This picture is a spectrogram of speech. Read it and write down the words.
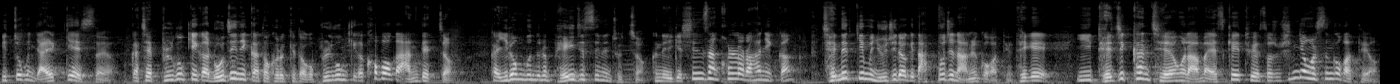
이쪽은 얇게 했어요. 그러니까 제 붉은기가 로지니까 더 그렇기도 하고 붉은기가 커버가 안 됐죠. 그러니까 이런 분들은 베이지 쓰면 좋죠. 근데 이게 신상 컬러라 하니까 제 느낌은 유지력이 나쁘진 않을 것 같아요. 되게 이 되직한 제형을 아마 SK2에서 좀 신경을 쓴 것 같아요.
